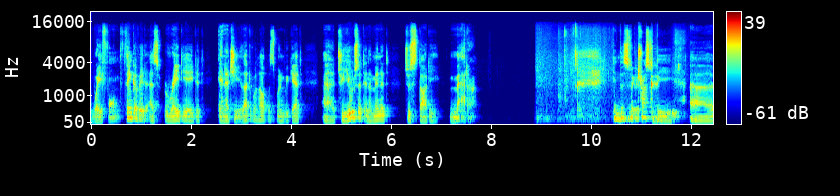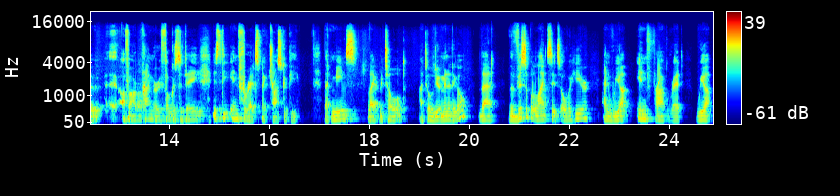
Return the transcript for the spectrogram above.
waveform. Think of it as radiated energy. That will help us when we get uh, to use it in a minute to study matter. In the spectroscopy uh, of our primary focus today is the infrared spectroscopy. That means, like we told, I told you a minute ago, that the visible light sits over here and we are infrared. We are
